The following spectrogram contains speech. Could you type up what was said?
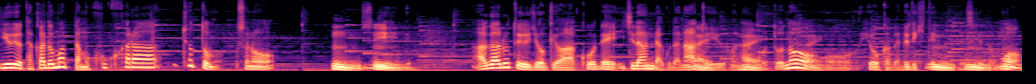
い、いよいよ高止まったもうここからちょっとその、うん、うん上がるという状況はここで一段落だなというふうなことの評価が出てきてるんですけども。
